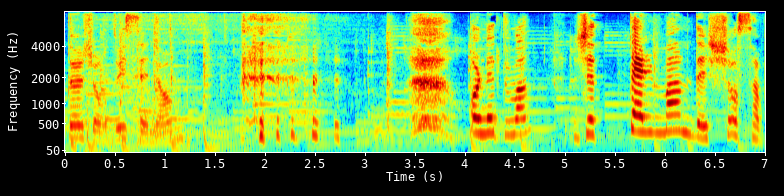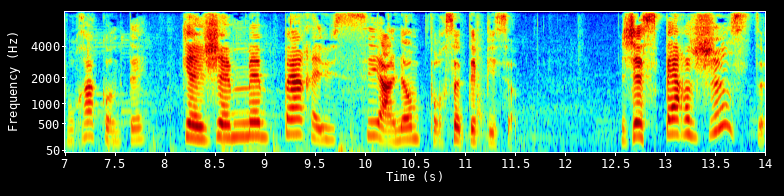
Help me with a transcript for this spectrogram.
d'aujourd'hui se nomme Honnêtement, j'ai tellement de choses à vous raconter que j'ai même pas réussi un nom pour cet épisode. J'espère juste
